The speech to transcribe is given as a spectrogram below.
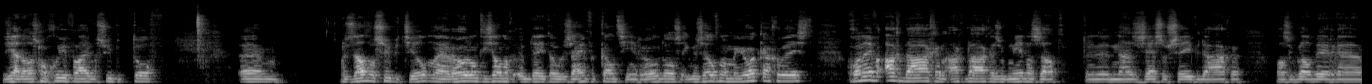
Dus ja, dat was gewoon een goede vibe, was super tof. Um, dus dat was super chill. Nou, Roland die zal nog updaten over zijn vakantie in Rodos. Ik ben zelf naar Mallorca geweest. Gewoon even acht dagen. En acht dagen is ook meer dan zat. Na zes of zeven dagen was ik wel weer uh,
